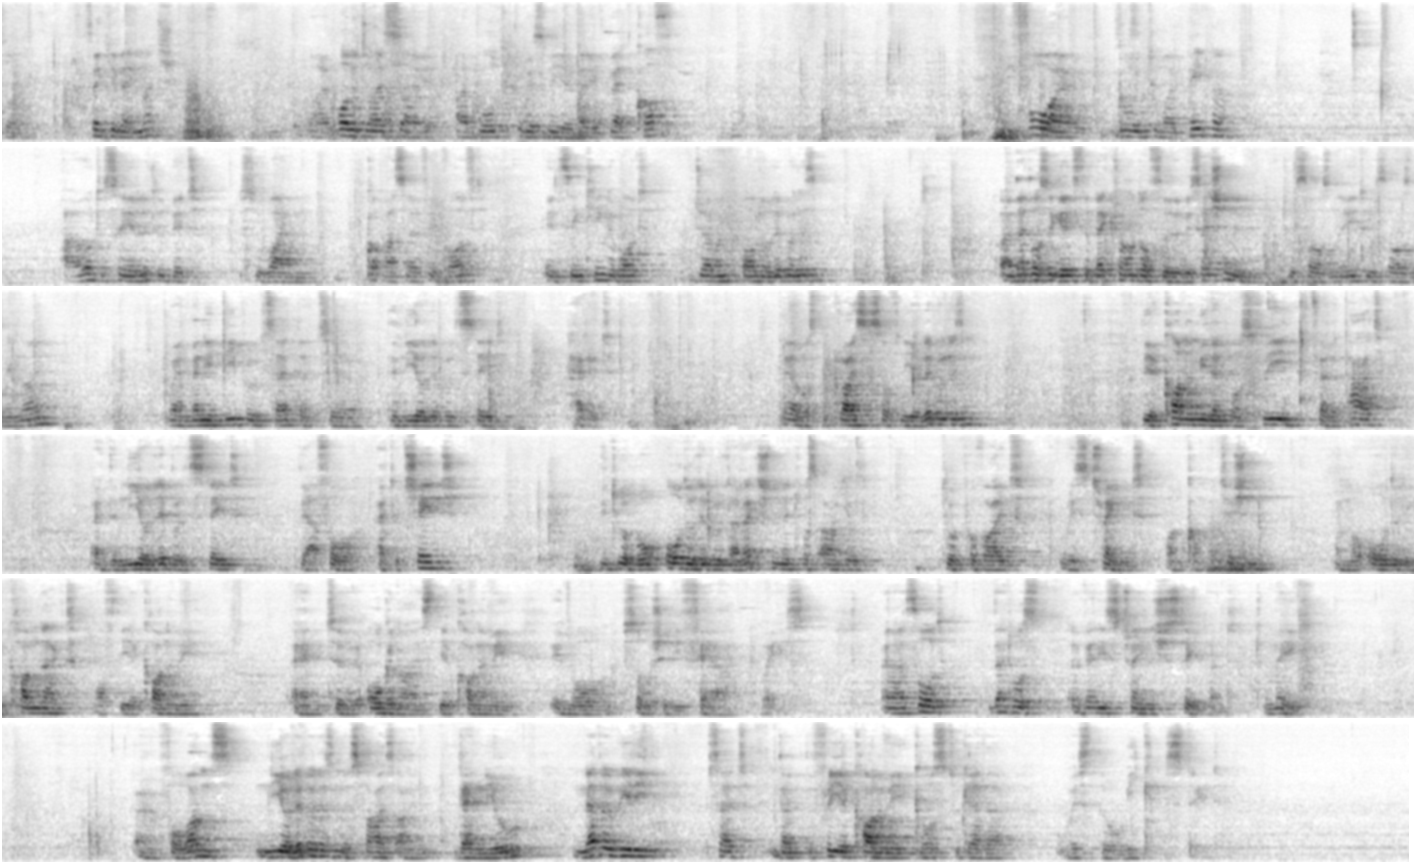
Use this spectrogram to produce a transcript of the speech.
So thank you very much. I apologize, I, I brought with me a very bad cough. Before I go into my paper, I want to say a little bit as to why I got myself involved in thinking about German ordoliberalism. And that was against the background of the recession in 2008 2009, when many people said that uh, the neoliberal state had it. There was the crisis of neoliberalism. The economy that was free fell apart, and the neoliberal state therefore had to change into a more ordoliberal direction, it was argued, to provide restraint on competition, a more orderly conduct of the economy, and to organize the economy in more socially fair ways. And I thought that was a very strange statement to make. Uh, for once, neoliberalism, as far as I then knew, never really said that the free economy goes together with the weak state.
